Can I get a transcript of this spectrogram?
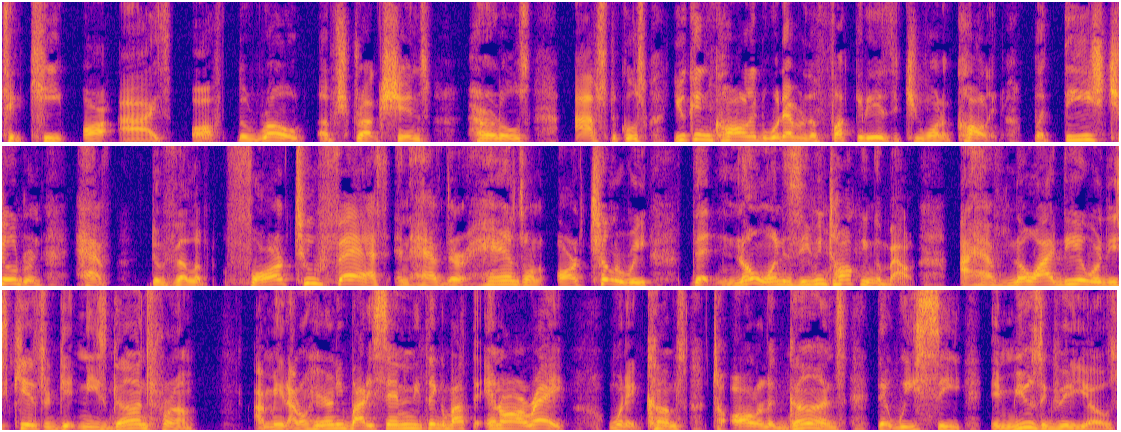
to keep our eyes off the road. Obstructions, hurdles, obstacles. You can call it whatever the fuck it is that you want to call it. But these children have developed far too fast and have their hands on artillery that no one is even talking about. I have no idea where these kids are getting these guns from. I mean, I don't hear anybody saying anything about the NRA when it comes to all of the guns that we see in music videos.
